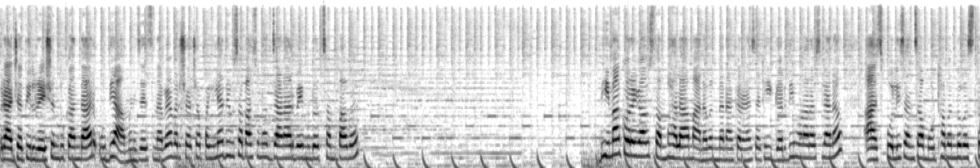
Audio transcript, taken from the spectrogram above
राज्यातील रेशन दुकानदार उद्या म्हणजेच नव्या वर्षाच्या पहिल्या दिवसापासूनच जाणार बेमुदत संपावर. भीमा कोरेगाव स्तंभाला मानवंदना करण्यासाठी गर्दी होणार असल्यानं आज पोलिसांचा मोठा बंदोबस्त.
